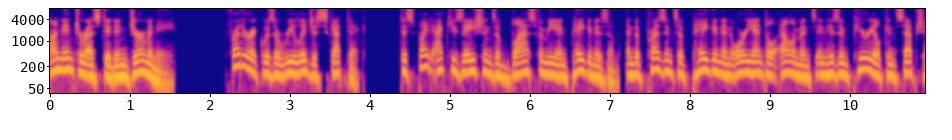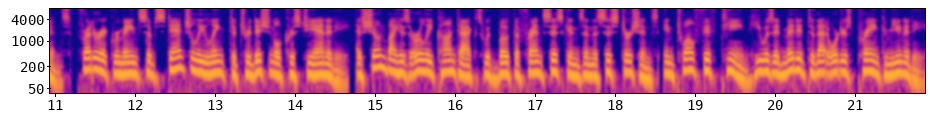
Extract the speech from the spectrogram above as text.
uninterested in Germany." Frederick was a religious skeptic. Despite accusations of blasphemy and paganism, and the presence of pagan and oriental elements in his imperial conceptions, Frederick remained substantially linked to traditional Christianity, as shown by his early contacts with both the Franciscans and the Cistercians in 1215 he was admitted to that order's praying community,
